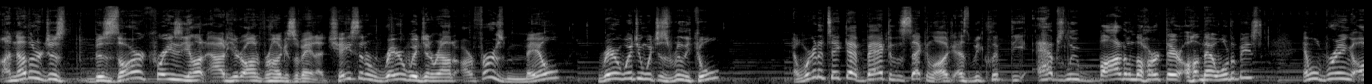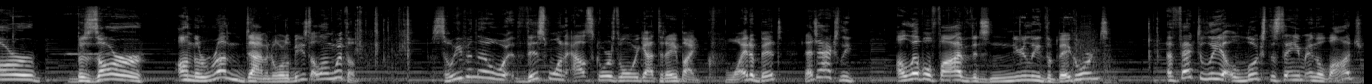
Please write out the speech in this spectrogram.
another just bizarre crazy hunt out here on Vurhonga Savanna, chasing a rare wigeon around our first male rare wigeon, which is really cool. And we're going to take that back to the second lodge as we clip the absolute bottom of the heart there on that wildebeest. And we'll bring our bizarre on the run diamond wildebeest along with them. So even though this one outscores the one we got today by quite a bit, that's actually a level 5 that's nearly the Bighorns, effectively looks the same in the Lodge,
